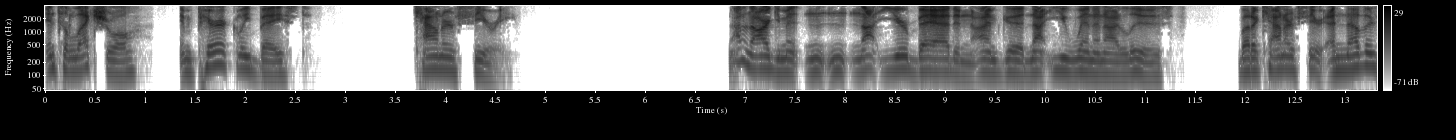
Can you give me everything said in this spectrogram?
intellectual, empirically based counter theory. Not an argument, n- not you're bad and I'm good, not you win and I lose, but a counter theory, another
